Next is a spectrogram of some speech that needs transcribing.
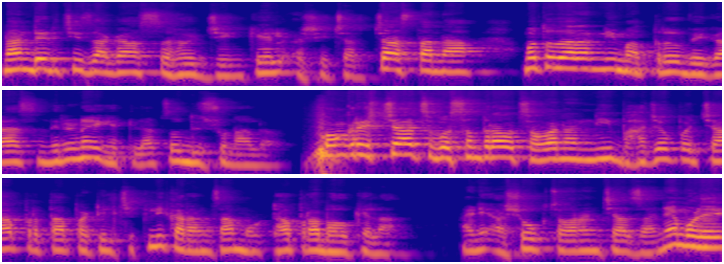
नांदेडची जागा सहज जिंकेल अशी चर्चा असताना मतदारांनी मात्र वेगळाच निर्णय घेतल्याचं दिसून आलं. काँग्रेसच्याच वसंतराव चव्हाणांनी भाजपच्या प्रताप पाटील चिखलीकरांचा मोठा प्रभाव केला आणि अशोक चव्हाणांच्या जाण्यामुळे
